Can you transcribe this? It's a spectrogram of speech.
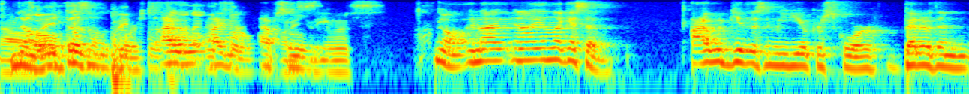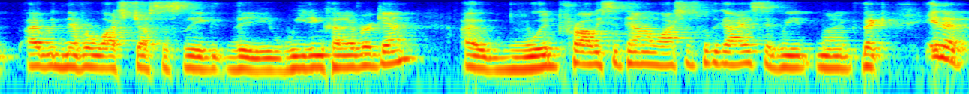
No, they it doesn't look worse. put I a will- I will- lot of money absolutely. No, and I, and I and like I said, I would give this a mediocre score. Better than I would never watch Justice League the Whedon cut ever again. I would probably sit down and watch this with the guys if we wanna- like in a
